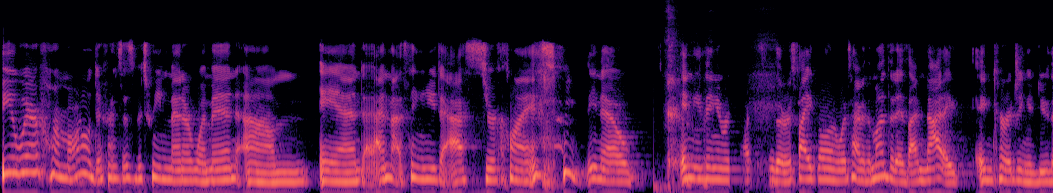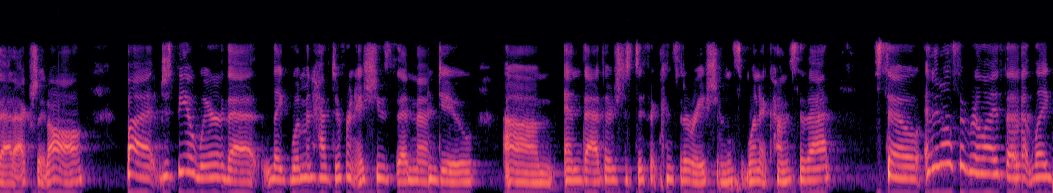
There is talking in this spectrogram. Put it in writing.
be aware of hormonal differences between men or women. Um, and I'm not saying you need to ask your clients, you know, anything in regards to their cycle and what time of the month it is. I'm not encouraging you to do that actually at all. But just be aware that like women have different issues than men do, um, and that there's just different considerations when it comes to that. So, and then also realize that like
